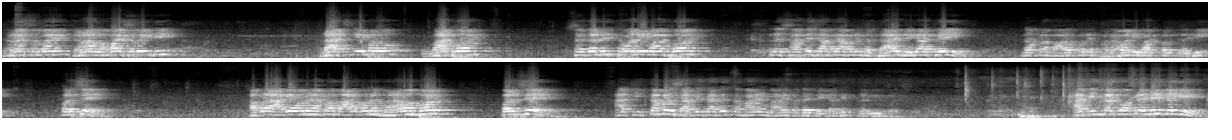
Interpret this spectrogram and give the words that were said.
ઘણા સમય, ઘણા લાંબા સમયથી રાજકીય પણ વાત હોય, સંગઠિત થવાની વાત હોય, અને સાથે સાથે આપણે બધાએ ભેગા થઈ અને આપણા બાળકોને ભણાવવાની વાત પણ કરવી પડશે. આપણા આગેવાનો આપણા બાળકોને ભણાવવા પણ પડશે. આ ચિંતા પણ સાથે સાથે તમારે મારે બધા ભેગા કરવી પડશે. આ ચિંતા જો આપણે નહીં કરીએ,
